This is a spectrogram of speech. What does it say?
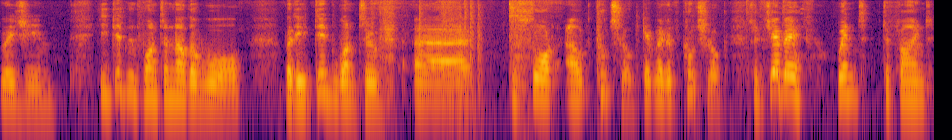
regime. He didn't want another war, but he did want to uh, to sort out Kuchuluk, get rid of Kuchuluk. So Jebe went to find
